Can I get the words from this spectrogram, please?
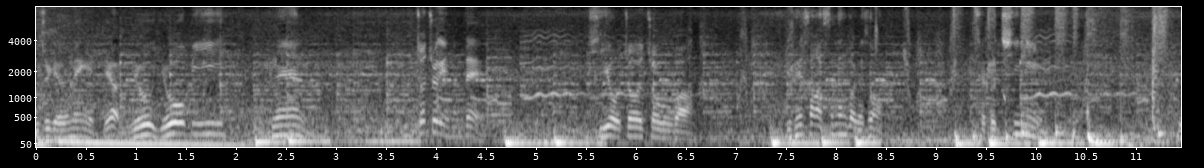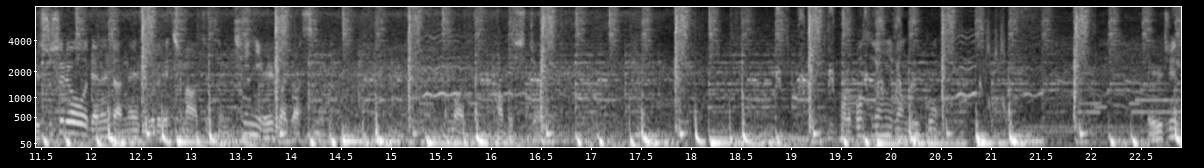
그쪽에 은행이 있고요. 요, 요비는 저쪽에 있는데 기호 저저거가 이 회사가 쓰는 거라서 제가 친히 이 수수료 내는지 안 내는지 모르겠지만 어쨌든 친히 여기까지 왔습니다. 한번 가보시죠. 바로 버스 정류장도 있고 LG는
